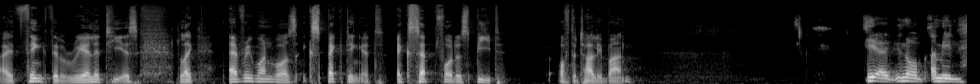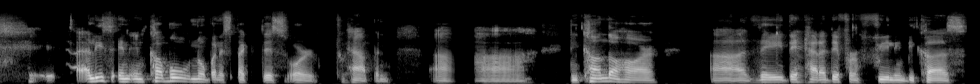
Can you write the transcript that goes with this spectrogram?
I, I think the reality is like everyone was expecting it, except for the speed of the Taliban. Yeah, you know, I mean, at least in, in Kabul, nobody expect this or to happen. Uh, uh, in Kandahar, uh, they they had a different feeling because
